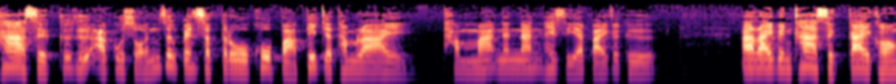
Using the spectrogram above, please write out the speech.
ฆ่าศึกก็คืออกุศล ซึ่งเป็นศัตรูคู่ปราบที่จะทำลาย ธรรมะนั้น ๆ ให้เสียไปก็คือ อะไรเป็นค่าศึกใกล้ของ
